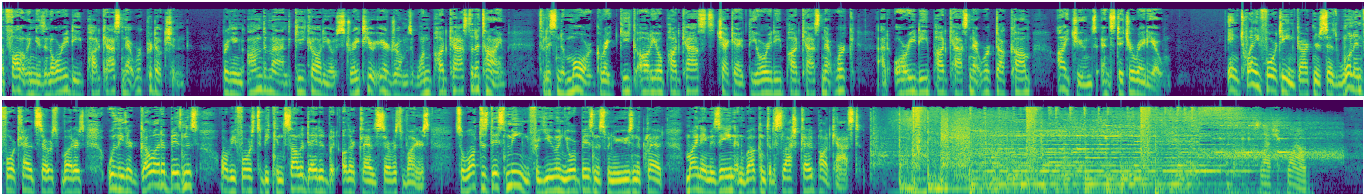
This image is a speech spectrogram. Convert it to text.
The following is an RED Podcast Network production, bringing on demand geek audio straight to your eardrums, one podcast at a time. To listen to more great geek audio podcasts, check out the RED Podcast Network at redpodcastnetwork.com, iTunes, and Stitcher Radio. In 2014, Gartner says one in four cloud service providers will either go out of business or be forced to be consolidated with other cloud service providers. So, what does this mean for you and your business when you're using the cloud? My name is Ian, and welcome to the Slash Cloud Podcast.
